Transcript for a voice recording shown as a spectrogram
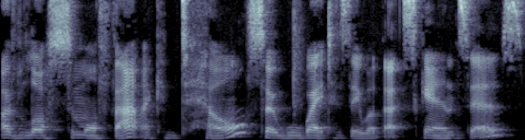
I've lost some more fat, I can tell. So we'll wait to see what that scan says.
